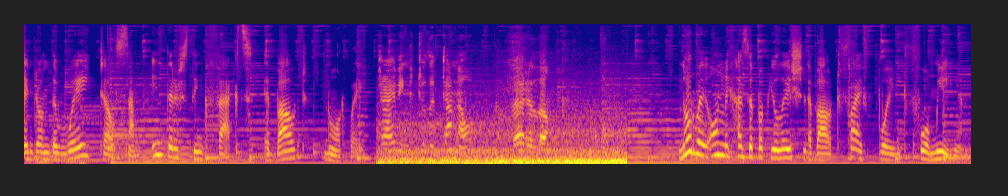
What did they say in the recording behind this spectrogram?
and on the way tell some interesting facts about Norway. Driving to the tunnel very long. Norway only has a population about 5.4 million,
